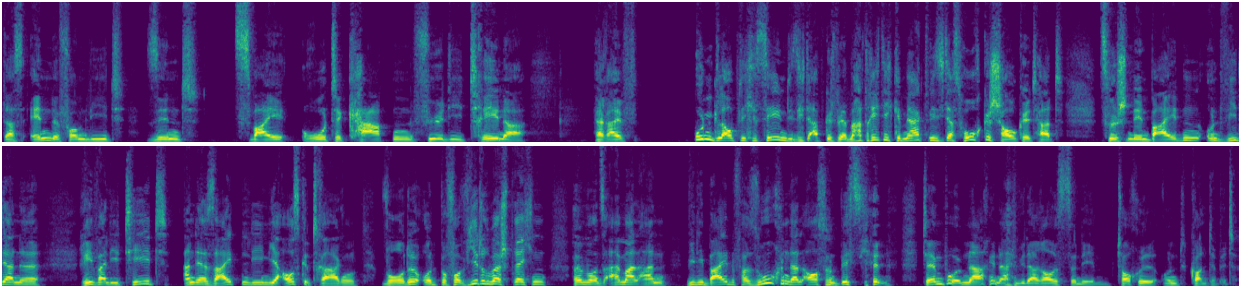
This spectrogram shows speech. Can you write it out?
Das Ende vom Lied sind zwei rote Karten für die Trainer. Herr Reif, unglaubliche Szenen, die sich da abgespielt haben. Man hat richtig gemerkt, wie sich das hochgeschaukelt hat zwischen den beiden und wieder eine Rivalität an der Seitenlinie ausgetragen wurde. Und bevor wir darüber sprechen, hören wir uns einmal an, wie die beiden versuchen, dann auch so ein bisschen Tempo im Nachhinein wieder rauszunehmen. Tochel und Conte bitte.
